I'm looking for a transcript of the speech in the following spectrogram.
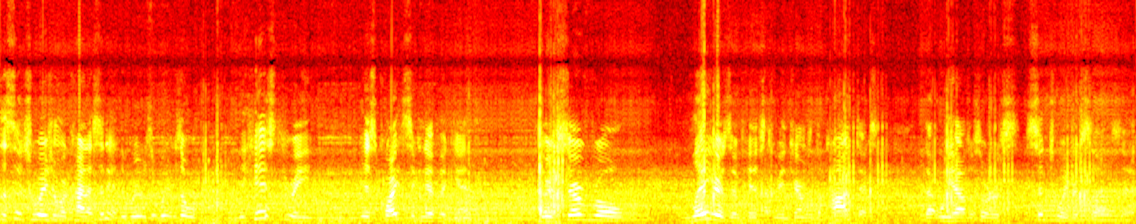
The situation we're kind of sitting in. So, the history is quite significant. There's several layers of history in terms of the context that we have to sort of situate ourselves in.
